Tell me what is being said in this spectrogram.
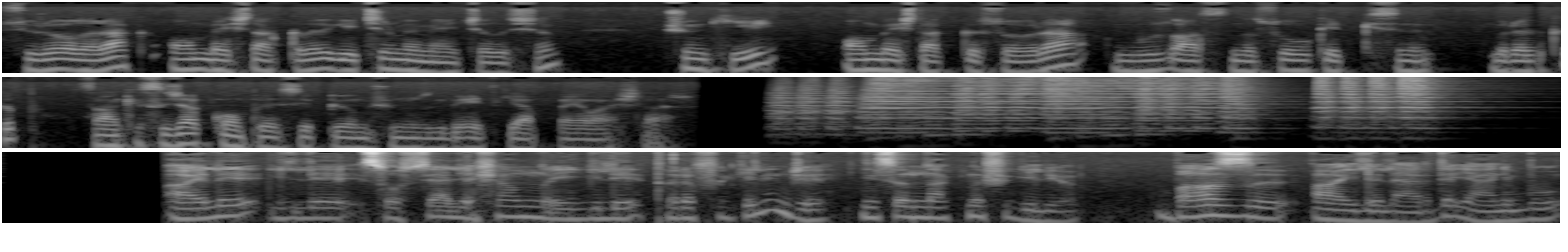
Süre olarak 15 dakikaları geçirmemeye çalışın. Çünkü 15 dakika sonra buz aslında soğuk etkisini bırakıp sanki sıcak kompres yapıyormuşsunuz gibi etki yapmaya başlar. Aile ile sosyal yaşamla ilgili tarafı gelince insanın aklına şu geliyor. Bazı ailelerde yani bu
